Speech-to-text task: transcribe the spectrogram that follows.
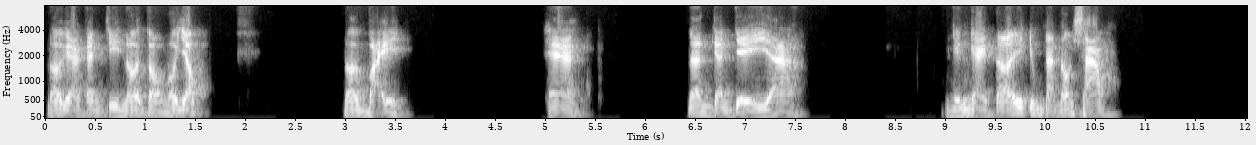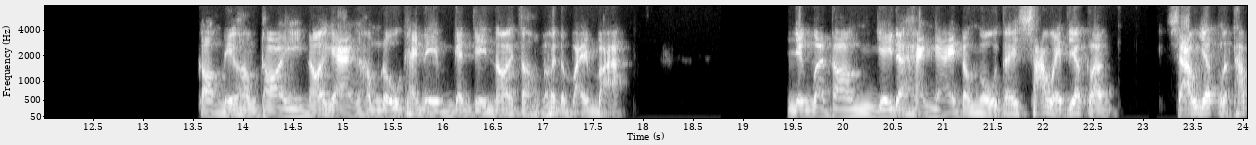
nói ra các anh chị nói toàn nói dốc. Nói bậy ha. Nên các anh chị à, những ngày tới chúng ta nói sao? Còn nếu không thôi, nói ra không đủ khái niệm, các anh chị nói toàn nói tầm bậy bạ. Nhưng mà toàn vậy đó, hàng ngày toàn ngủ tới 6 bảy giấc lần 6 giấc là thấp.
